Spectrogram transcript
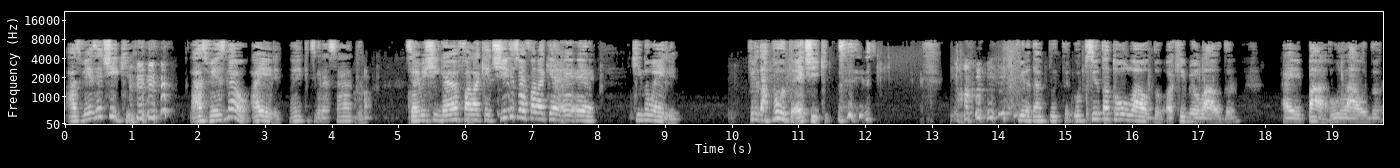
Às vezes é tique. Às vezes não. Aí ele, ai que desgraçado. Você vai me xingar e vai falar que é tique ou você vai falar que é, é- é- que não é ele? Filho da puta, é tique. Filha da puta. O Psyu tatuou o laudo. Aqui meu laudo. Aí, pá, o laudo.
